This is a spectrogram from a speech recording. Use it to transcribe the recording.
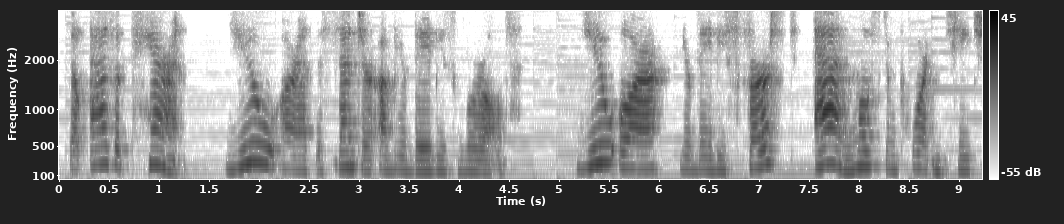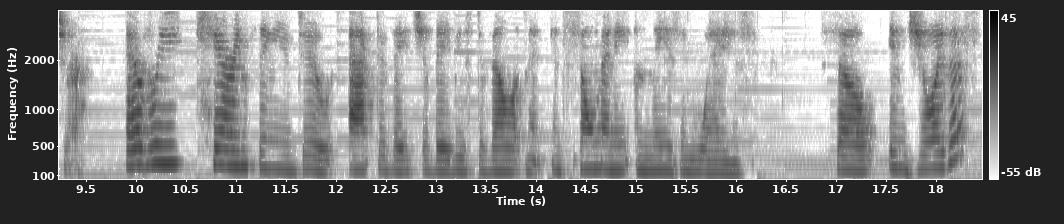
So, as a parent, you are at the center of your baby's world. You are your baby's first and most important teacher. Every caring thing you do activates your baby's development in so many amazing ways. So, enjoy this.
